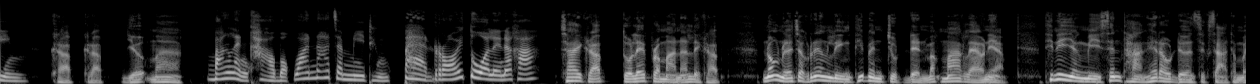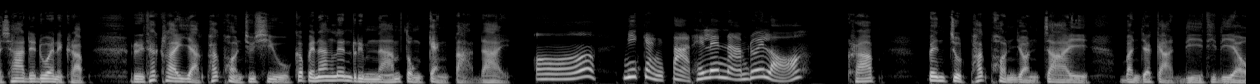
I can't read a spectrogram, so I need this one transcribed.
ริงครับครับเยอะมากๆบางแหล่งข่าวบอกว่าน่าจะมีถึง 800 ตัวเลยนะคะ ใช่ครับ ตัวเลขประมาณนั้นเลยครับ นอกเหนือจากเรื่องลิงที่เป็นจุดเด่นมากๆแล้วเนี่ย ที่นี่ยังมีเส้นทางให้เราเดินศึกษาธรรมชาติได้ด้วยนะครับ หรือถ้าใครอยากพักผ่อนชิวๆก็ไปนั่งเล่นริมน้ำตรงแก่งตาดได้ อ๋อ มีแก่งตาดให้เล่นน้ำด้วยเหรอ ครับ เป็นจุดพักผ่อนหย่อนใจ บรรยากาศดีทีเดียว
